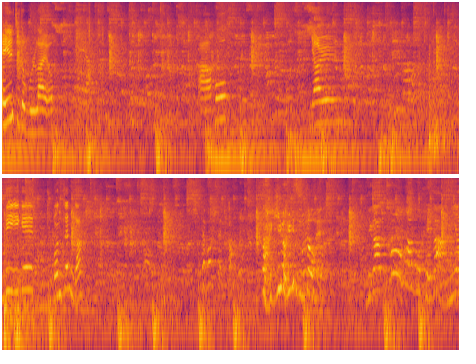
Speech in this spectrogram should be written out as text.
배일지도 몰라요. 아홉, 열. 우리 이게 두 번째인가? 세 번째인가? 아, 기억이 진짜 없어. 네가 처음 하고 배가 아니야.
